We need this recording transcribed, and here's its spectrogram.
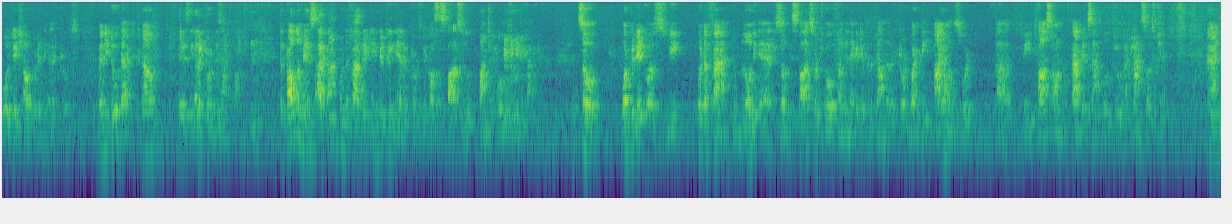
voltage output in the electrodes. When you do that, now there is the electrode design part. The problem is I can't put the fabric in between the electrodes because the sparks will punch a hole through the fabric. So what we did was we put a fan to blow the air, so the sparks would go from the negative to the ground electrode, but the ions would uh, be passed on to the fabric sample through a transverse jet. And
